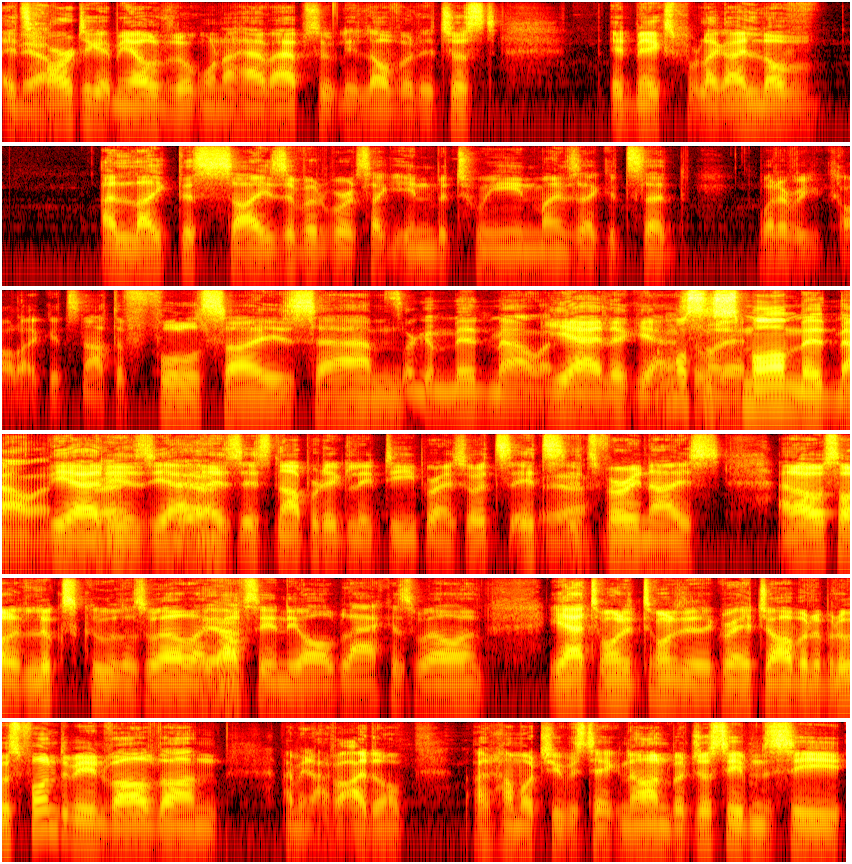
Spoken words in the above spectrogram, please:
it's Yeah. hard to get me out of it when I have absolutely love it. It just it makes like I love I like the size of it where it's like in between. Mine's like it's that whatever you call it. Like it's not the full size. Um, It's like a mid mallet. yeah, like yeah, almost a something like that. small mid mallet. Yeah, right? it is. Yeah, And it's, it's not particularly deep, right? So it's it's Yeah. it's very nice, and I always thought it looks cool as well. Like Yeah. obviously in the all black as well, and yeah, Tony Tony did a great job with it. But it was fun to be involved on. I mean, I, I don't know how much he was taking on, but just even to see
